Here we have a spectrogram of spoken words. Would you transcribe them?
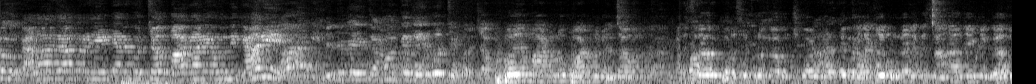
నువ్వు కళాజాతర చేయడానికి వచ్చావు బాగానే ఉంది కానీ చెప్పబోయే మాటలు పాటలు వింటా ఉంటారు? పరిసరాలు పరిశుభ్రంగా ఉంచుకోవడం అంటే నెలకి రెండు నెలలకి స్నానాలు చేయడం కాదు.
